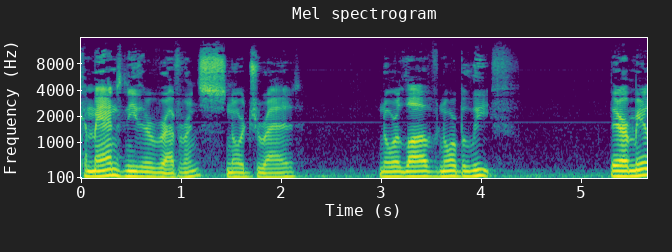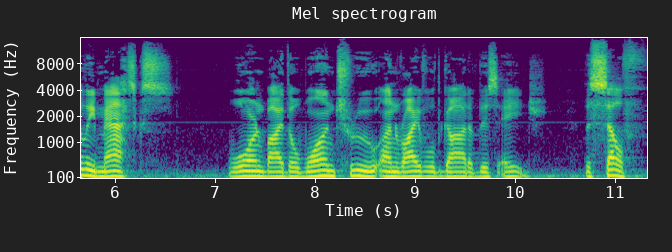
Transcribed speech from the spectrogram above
command neither reverence nor dread, nor love nor belief. They are merely masks worn by the one true, unrivaled God of this age, the Self,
